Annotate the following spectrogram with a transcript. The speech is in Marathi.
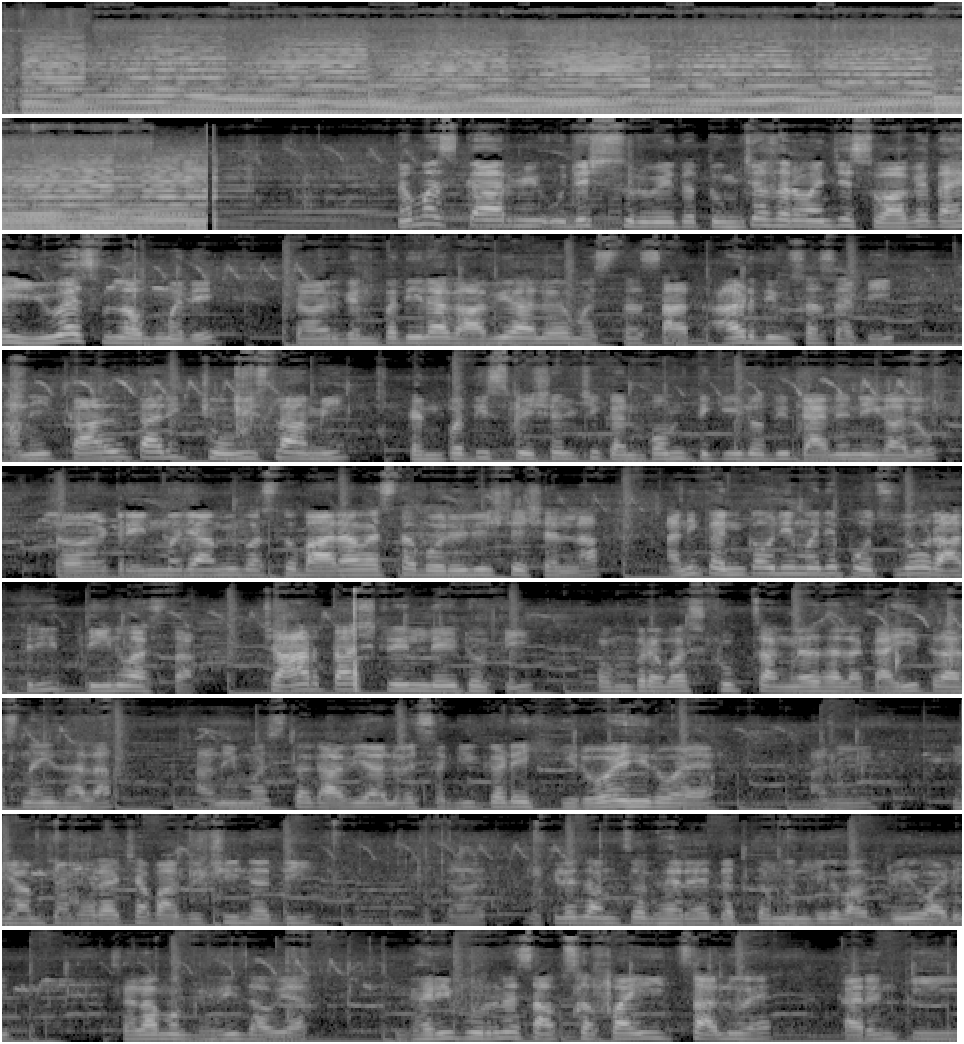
नमस्कार मी उदेश सुर्वे. तर तुमच्या सर्वांचे स्वागत आहे यू एस व्लॉगमध्ये तर गणपतीला गावी आलो आहे मस्त सात आठ दिवसासाठी. आणि काल तारीख चोवीसला आम्ही गणपती स्पेशलची कन्फर्म तिकीट होती त्याने निघालो. तर ट्रेनमध्ये आम्ही बसतो बारा वाजता बोरिवली स्टेशनला आणि कणकवलीमध्ये पोचलो रात्री तीन वाजता. चार तास ट्रेन लेट होती पण प्रवास खूप चांगला झाला काही त्रास नाही झाला. आणि मस्त गावी आलो आहे सगळीकडे हिरवळ हिरवळ आहे. आणि ही आमच्या घराच्या बाजूची नदी. तर इकडेच आमचं घर आहे दत्त मंदिर वाघबिळवाडीत चला मग घरी जाऊयात. घरी पूर्ण साफसफाई चालू आहे कारण की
